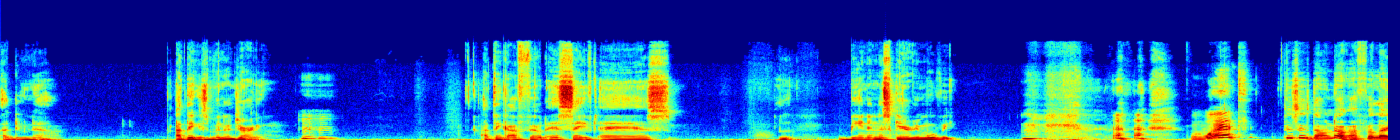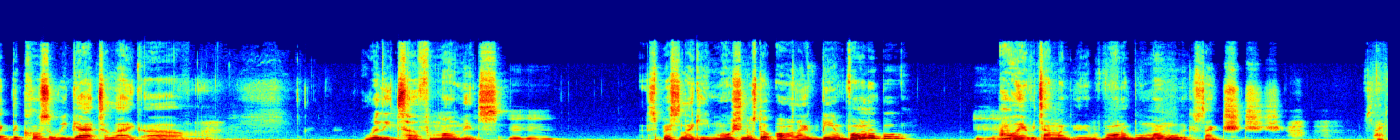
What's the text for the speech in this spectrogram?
I do now. I think it's been a journey. Mm-hmm. I think I felt as safe as being in a scary movie. What? I just don't know. I feel like the closer we got to like um really tough moments, Mm-hmm. especially like emotional stuff or like being vulnerable. Mhm. Oh, every time I'm in a vulnerable moment, it's like it's like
